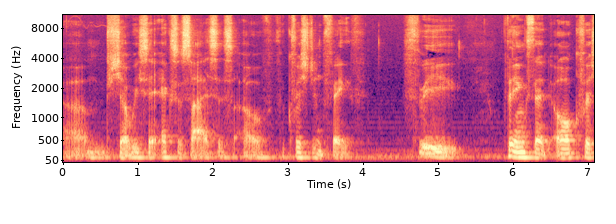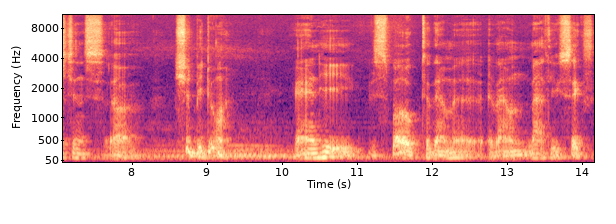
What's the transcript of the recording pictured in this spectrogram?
um, shall we say, exercises of the Christian faith. Three things that all Christians uh, should be doing. And he spoke to them uh, around Matthew 6.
